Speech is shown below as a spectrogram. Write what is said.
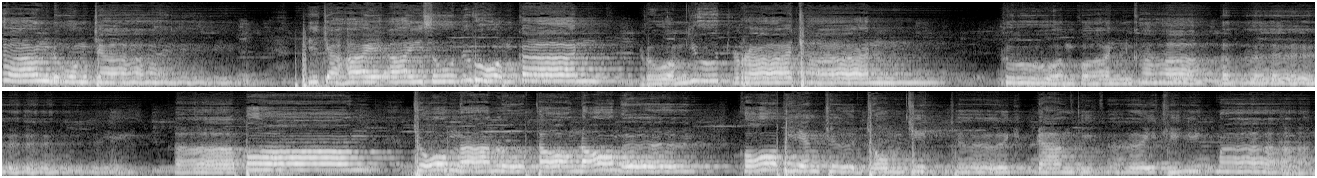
ทั้งดวงใจพี่จะให้ไอายสูนร่วมกัน รวมยุทธราชันร่วมกวนข้าเอ่ยข้า องเอ๋ยขอเพียงชื่นชมชิดเชยดังที่เคยคิดมัน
